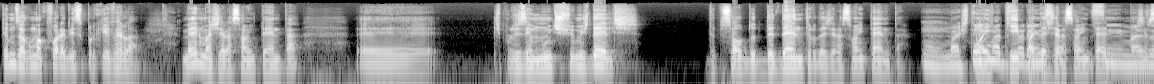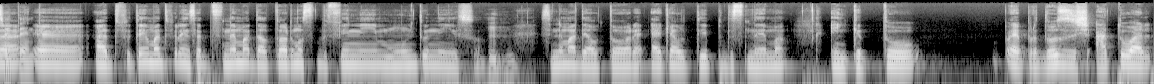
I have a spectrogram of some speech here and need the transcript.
Temos alguma fora disso, porque, vê lá, mesmo a geração 80, eh, eles produzem muitos filmes deles, de pessoal do- de dentro da geração 80. Hum, com a equipa da geração 80, Sim, da mas geração é- 80. é, a tem uma diferença. De cinema de autor não se define muito nisso. Uhum. Cinema de autor é aquele tipo de cinema em que tu é, produzes a tua,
